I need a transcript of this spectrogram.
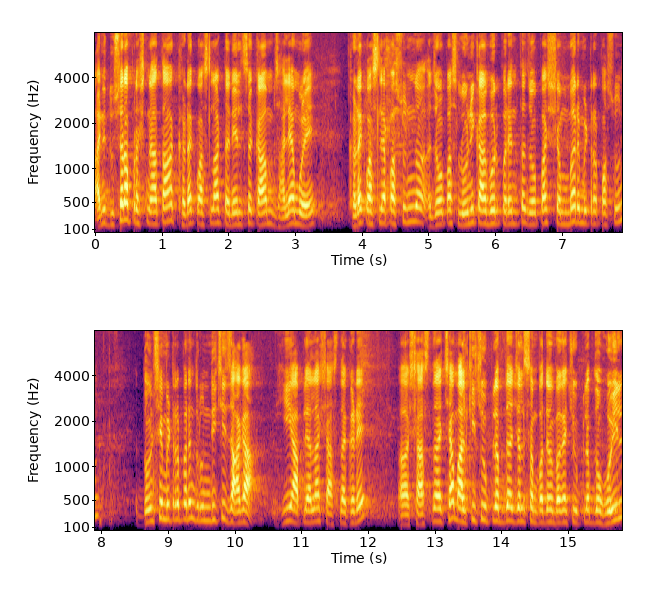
आणि दुसरा प्रश्न आता खडकवासला टनेलचं काम झाल्यामुळे खडकवासल्यापासून जवळपास लोणी काळभोरपर्यंत जवळपास शंभर मीटरपासून दोनशे मीटरपर्यंत रुंदीची जागा ही आपल्याला शासनाकडे शासनाच्या मालकीची उपलब्ध जलसंपदा विभागाची उपलब्ध होईल.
